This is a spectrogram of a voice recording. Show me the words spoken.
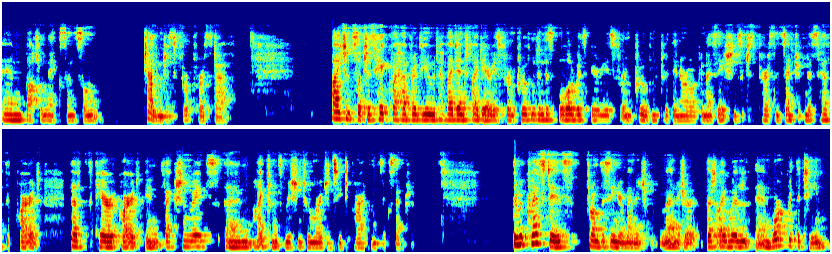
um, bottlenecks and some challenges for, for staff. Items such as HIQA have reviewed, have identified areas for improvement, and there's always areas for improvement within our organisation, such as person-centeredness, health required health care required infection rates, um, high transmission to emergency departments, etc. The request is from the senior manage manager that I will um, work with the team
